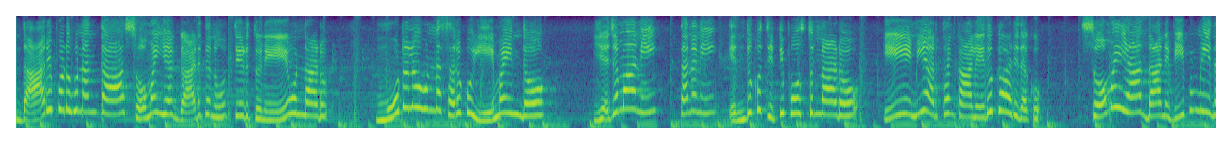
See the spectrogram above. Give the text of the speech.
దారి పొడుగునంతా సోమయ్య గాడిదను తిడుతూనే ఉన్నాడు. మూటలో ఉన్న సరుకు ఏమైందో యజమాని తనని ఎందుకు తిట్టిపోస్తున్నాడో ఏమీ అర్థం కాలేదు గాడిదకు. సోమయ్య దాని వీపు మీద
